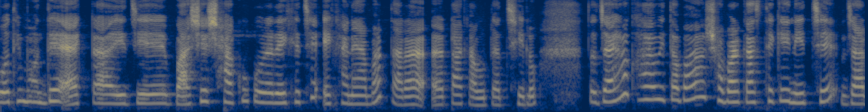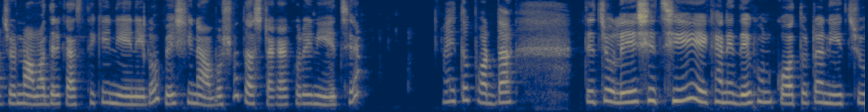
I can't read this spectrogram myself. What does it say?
পথিমধ্যে একটা এই যে বাঁশের সাঁকু করে রেখেছে, এখানে আবার তারা টাকা উঠাচ্ছিল। তো যাই হোক হয়তো বা সবার কাছ থেকেই নিচ্ছে, যার জন্য আমাদের কাছ থেকে নিয়ে নিল। বেশি না, অবশ্য দশ টাকা করে নিয়েছে। এই তো পর্দাতে চলে এসেছি। এখানে দেখুন কতটা নিচু,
